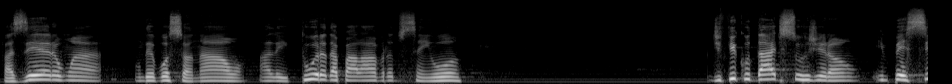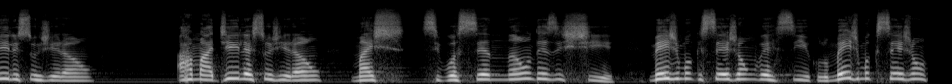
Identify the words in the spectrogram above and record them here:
fazer uma, um devocional, a leitura da palavra do Senhor, dificuldades surgirão, empecilhos surgirão, armadilhas surgirão, mas se você não desistir, mesmo que seja um versículo, mesmo que seja um,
